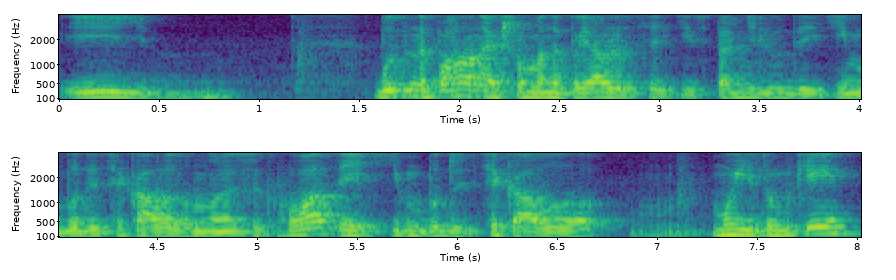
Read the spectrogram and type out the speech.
І буде непогано, якщо в мене появляться якісь певні люди, яким буде цікаво за мною слідкувати, яким будуть цікаво мої думки,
